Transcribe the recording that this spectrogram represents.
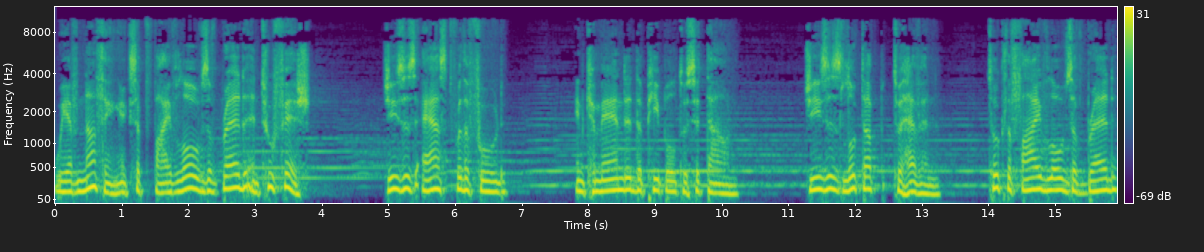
We have nothing except five loaves of bread and two fish. Jesus asked for the food and commanded the people to sit down. Jesus looked up to heaven, took the five loaves of bread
